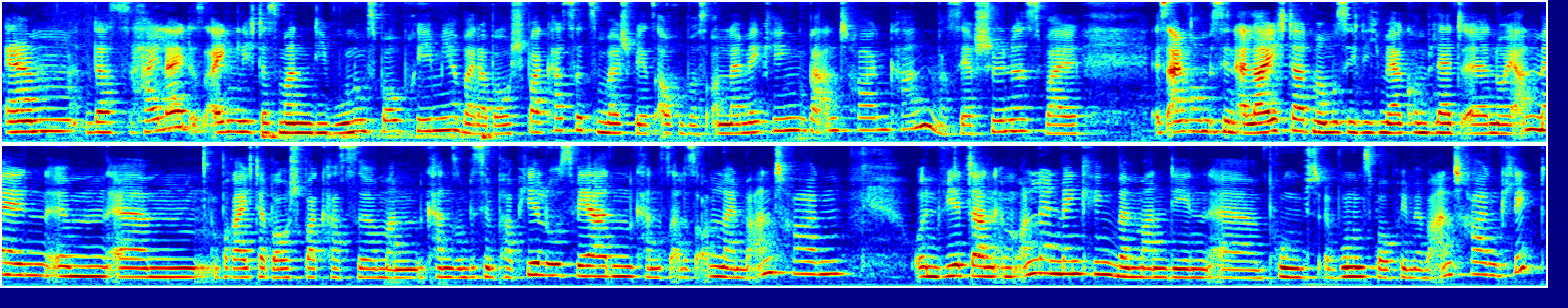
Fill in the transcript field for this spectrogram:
Ähm, das Highlight ist eigentlich, dass man die Wohnungsbauprämie bei der Bausparkasse zum Beispiel jetzt auch übers Online-Banking beantragen kann, was sehr schön ist, weil es einfach ein bisschen erleichtert. Man muss sich nicht mehr komplett äh, neu anmelden im ähm, Bereich der Bausparkasse. Man kann so ein bisschen papierlos werden, kann das alles online beantragen und wird dann im Online-Banking, wenn man den äh, Punkt Wohnungsbauprämie beantragen klickt,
